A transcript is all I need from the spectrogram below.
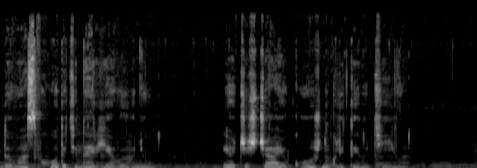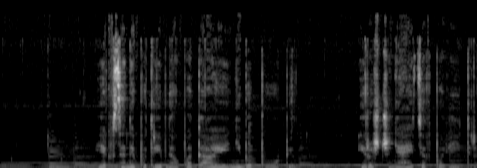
до вас входить енергія вогню і очищає кожну клітину тіла. Як все непотрібне опадає, ніби попіл, і розчиняється в повітрі.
